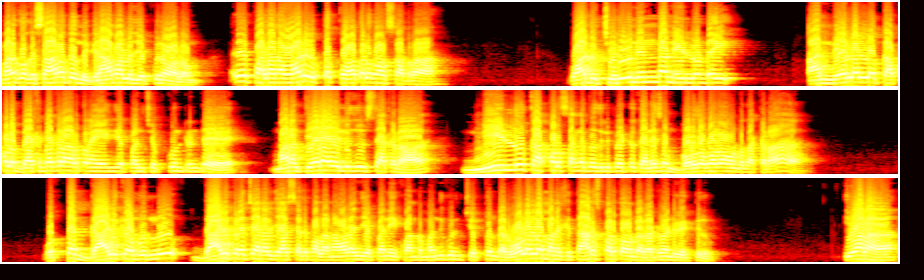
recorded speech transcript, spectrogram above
మనకు ఒక సామెత ఉంది గ్రామాల్లో చెప్పుకునే వాళ్ళం. అరే పలానా వాడు ఉత్త కోతలకు వస్తాడరా వాడు చెరువు నిండా నీళ్ళుండయి ఆ నీళ్ళలో కప్పలు బెకబెకలాడుతున్నాయి ఏం చెప్పని చెప్పుకుంటుంటే మనం తీరా ఇల్లు చూస్తే అక్కడ నీళ్ళు కప్పల సంగతి వదిలిపెట్టు కనీసం బురద కూడా ఉండదు అక్కడ. ఉత్త గాలి కబుర్లు గాలి ప్రచారాలు చేస్తాడు పలానా వాడని చెప్పని కొంతమంది గురించి చెప్తుంటారు. వాళ్ళలో మనకి తారసపడతా ఉంటారు అటువంటి వ్యక్తులు. ఇవాళ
